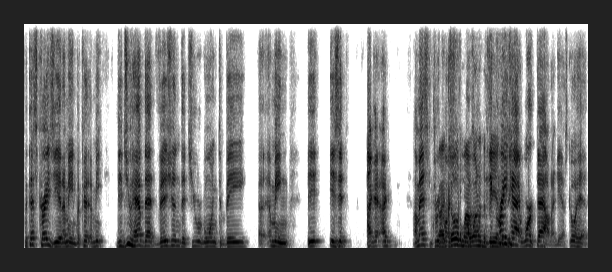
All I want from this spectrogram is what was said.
but that's crazy. And I mean, because I mean, did you have that vision that you were going to be? Uh, I mean, it, is it? I, I I'm asking three I questions. I told him I wanted to is be crazy the, how it worked out. I guess. Go ahead.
